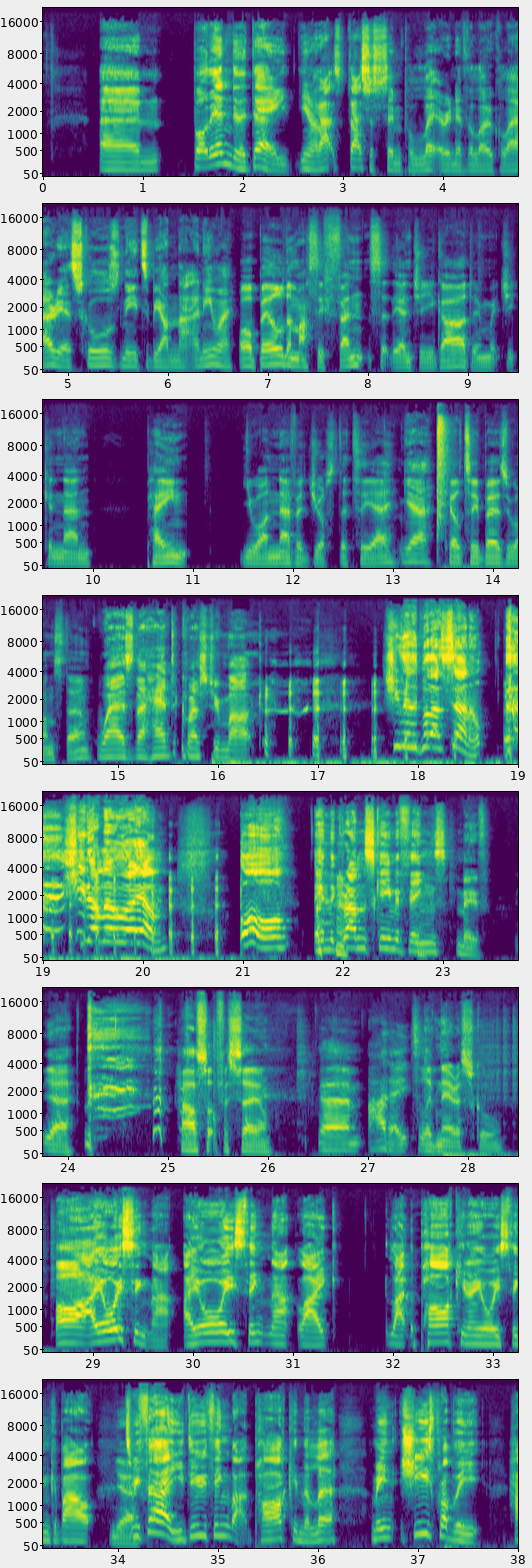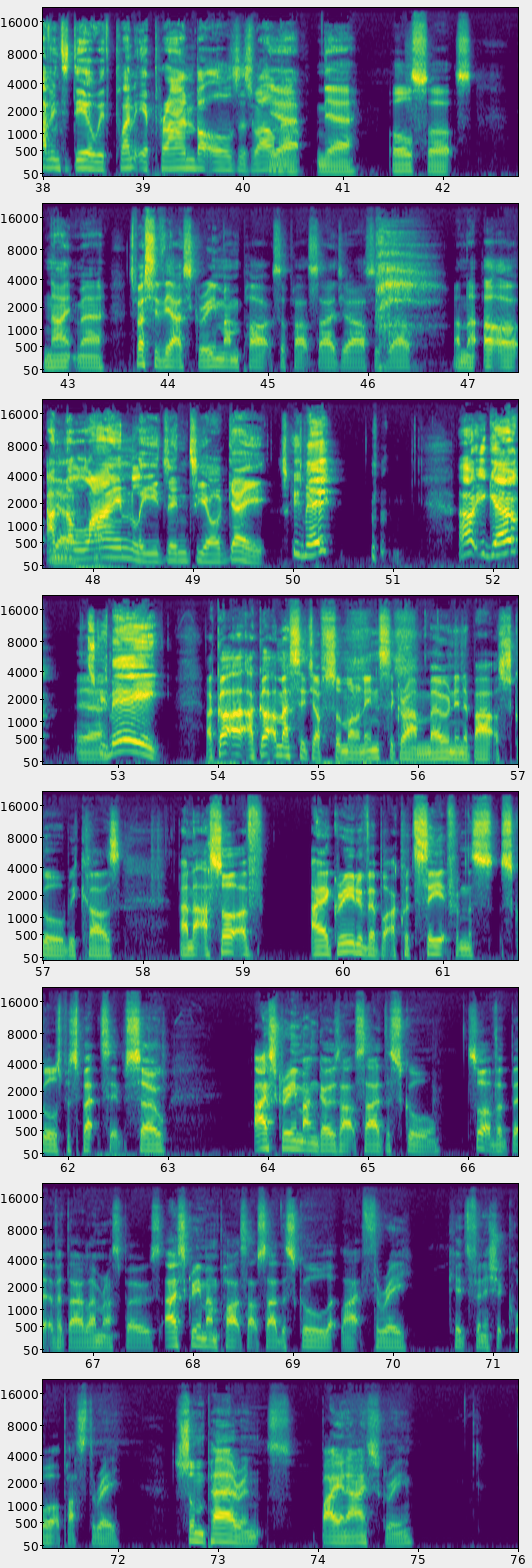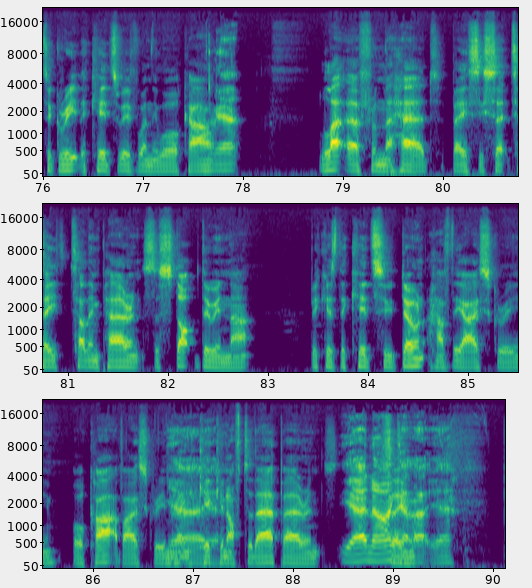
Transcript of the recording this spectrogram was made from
Um, But at the end of the day, you know, that's that's just simple littering of the local area. Schools need to be on that anyway. Or build a massive fence at the edge of your garden, which you can then paint. You are never just a TA. Yeah. Kill two birds with one stone. Where's the head? Question mark. she really put that sign up. she don't know who I am. Or, in the grand scheme of things, move. Yeah. House up for sale. Um, I'd hate to live near a school. Oh, I always think that. I always think that, like, like the parking. I always think about. Yeah. To be fair, you do think about parking the litter. I mean, she's probably having to deal with plenty of prime bottles as well. Yeah, now. yeah, all sorts. Nightmare, especially the ice cream man parks up outside your house as well. And the, uh-oh, And yeah. the line leads into your gate. Excuse me. Out you go. Yeah. Excuse me. I got a, I got a message off someone on Instagram moaning about a school because, and I sort of I agreed with her, but I could see it from the s- school's perspective. So, ice cream man goes outside the school. Sort of a bit of a dilemma, I suppose. Ice cream man parks outside the school at like three. Kids finish at quarter past three. Some parents buy an ice cream to greet the kids with when they walk out Yeah. letter from the head basically t- telling parents to stop doing that because the kids who don't have the ice cream or can't have ice cream Yeah, then kicking yeah. off to their parents. Yeah, no, I get that, yeah.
